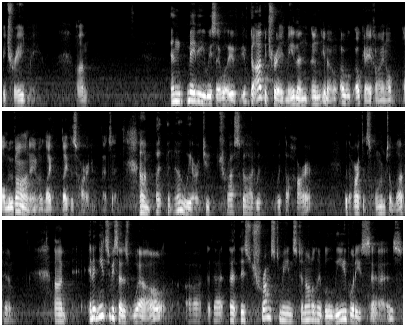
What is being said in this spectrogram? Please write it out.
betrayed me? Um, and maybe we say, well, if, if God betrayed me, then, then you know, oh, okay, fine, I'll, I'll move on. You know, life, life is hard. That's it. Um, but, but no, we are to trust God with, with the heart, with a heart that's formed to love Him. Um, and it needs to be said as well uh, that, that this trust means to not only believe what He says,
